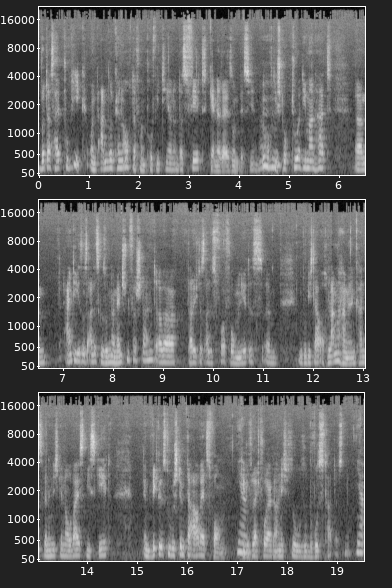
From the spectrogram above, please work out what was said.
wird das halt publik und andere können auch davon profitieren und das fehlt generell so ein bisschen. Ne? Mhm. Auch die Struktur, die man hat. Ähm, eigentlich ist es alles gesunder Menschenverstand, aber dadurch, dass alles vorformuliert ist ähm, und du dich da auch langhangeln kannst, wenn du nicht genau weißt, wie es geht, entwickelst du bestimmte Arbeitsformen, ja. die du vielleicht vorher gar nicht so, so bewusst hattest. Ne? Ja.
